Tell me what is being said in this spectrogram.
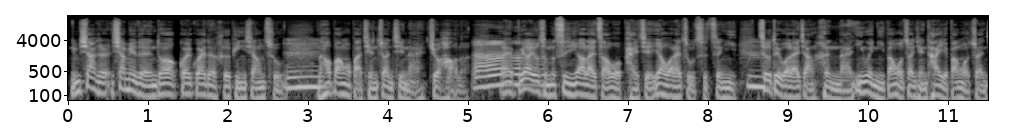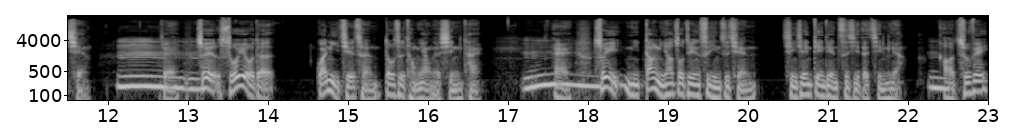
你们下个下面的人都要乖乖的和平相处，然后帮我把钱赚进来就好了。哎，不要有什么事情要来找我排解，要我来主持正义，这个对我来讲很难，因为你帮我赚钱，他也帮我赚钱。嗯，对，所以所有的管理阶层都是同样的心态。嗯，哎，所以你当你要做这件事情之前，请先掂掂自己的斤两。嗯，好，除非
